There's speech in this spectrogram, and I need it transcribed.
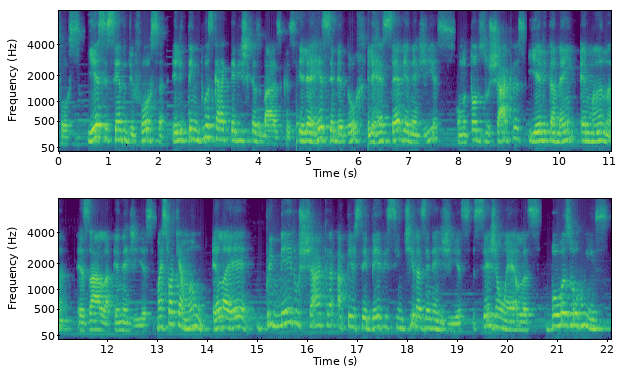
força. E esse centro de força, ele tem duas características básicas. Ele é recebedor, ele recebe energias, como todos os chakras, e ele também emana, exala energias. Mas só que a mão, ela é o primeiro chakra a perceber e sentir as energias, sejam elas boas ou ruins.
